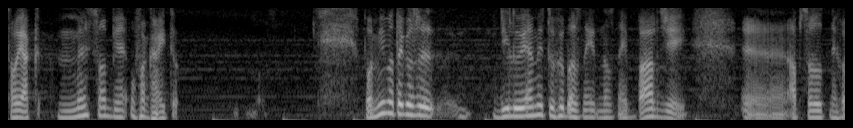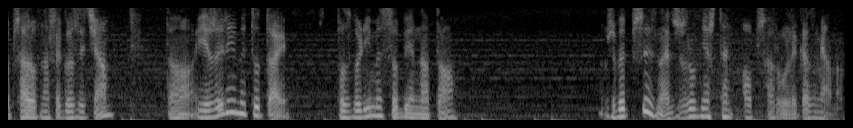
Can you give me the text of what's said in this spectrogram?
to jak my sobie, uwaga, i to pomimo tego, że dealujemy tu chyba z jedną z najbardziej e, absolutnych obszarów naszego życia, to jeżeli my tutaj pozwolimy sobie na to, żeby przyznać, że również ten obszar ulega zmianom.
